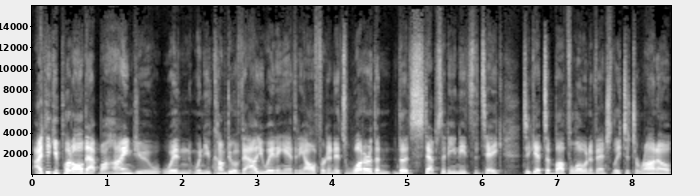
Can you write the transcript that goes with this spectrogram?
I think you put all that behind you when when you come to evaluating Anthony Alford, and it's what are the the steps that he needs to take to get to Buffalo and eventually to Toronto.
